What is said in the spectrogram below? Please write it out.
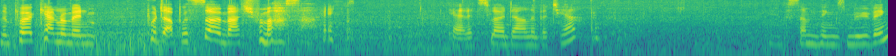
The poor cameraman put up with so much from our side. Okay, let's slow down a bit here. Something's moving.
